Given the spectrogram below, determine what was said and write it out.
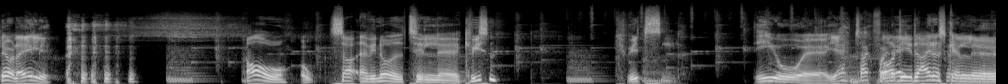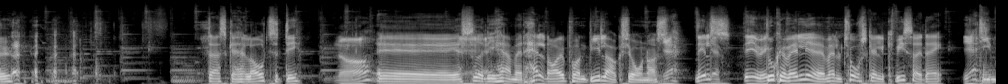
Det var da egentlig. Og Oh. så er vi nået til øh, quizzen. Kvitsen. Det er jo, øh, ja, tak for Og i det er dig, der skal... Øh, der skal have lov til det. Nå, Øh, jeg sidder lige her med et halvt øje på en bilauktion også. Ja, Nils, ja, det er du kan vælge mellem to forskellige quizzer i dag. Ja. De,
